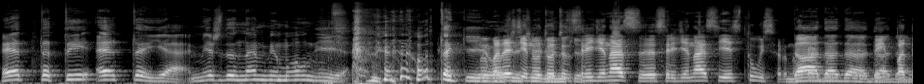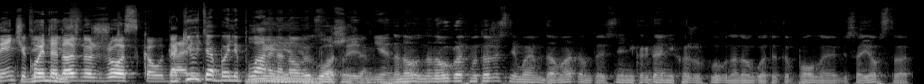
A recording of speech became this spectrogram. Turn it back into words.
Это ты, это я, между нами молния. Вот такие Ну подожди, ну тут среди нас, э, среди нас есть тусер. ну, Да, да, да, да и да, По. Денчику это должно жестко ударить. Какие у тебя были планы на Новый ну, год уже? Не, на Новый год мы тоже снимаем дома там, то есть я никогда не хожу в клубы на Новый год, это полное бесоебство.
